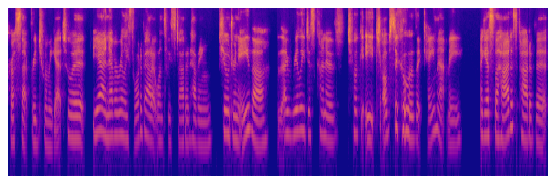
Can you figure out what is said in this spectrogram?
cross that bridge when we get to it. Yeah, I never really thought about it once we started having children either. I really just kind of took each obstacle it came at me. I guess the hardest part of it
